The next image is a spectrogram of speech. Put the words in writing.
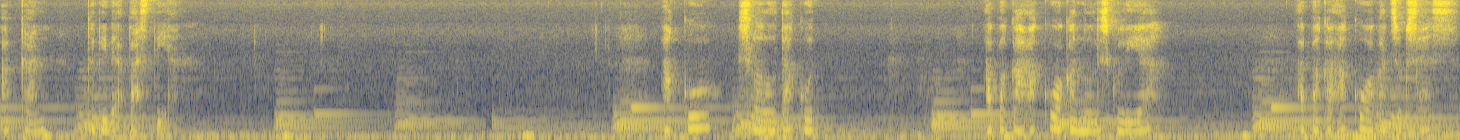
akan ketidakpastian. Aku selalu takut. Apakah aku akan lulus kuliah? Apakah aku akan sukses?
